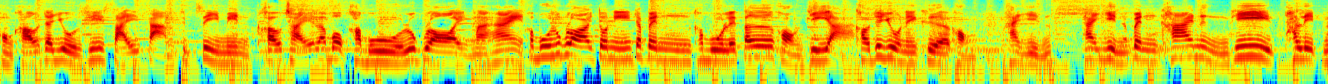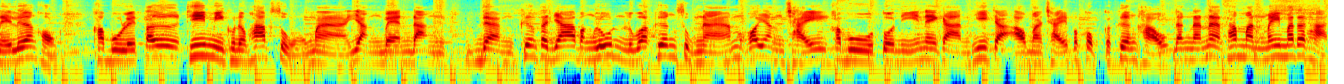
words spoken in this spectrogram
ของเขาจะอยู่ที่ไซส์ 34 มิล เขาใช้ระบบคาบูลูกลอยมาให้คาบูลูกลอยตัวนี้จะเป็นคาบูเลเตอร์ของจียาเขาจะอยู่ในเครือของไฮยินไฮยินเป็นค่ายหนึ่งที่ผลิตในเรื่องของคาบูเลเตอร์ที่มีคุณภาพสูงออกมา อย่างแบรนด์ดังอย่างเครื่องตัดหญ้าบางรุ่น หรือว่าเครื่องสูบน้ำก็ยังใช้คาบูตัวนี้ในการที่จะเอามาใช้ประกบกับเครื่องเขา ดังนั้นน่ะถ้ามันไม่มาตรฐาน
